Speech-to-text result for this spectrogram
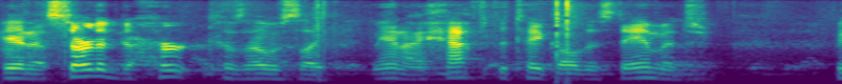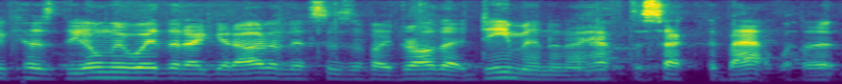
And it started to hurt because I was like, man, I have to take all this damage. Because the only way that I get out of this is if I draw that demon and I have to sack the bat with it.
